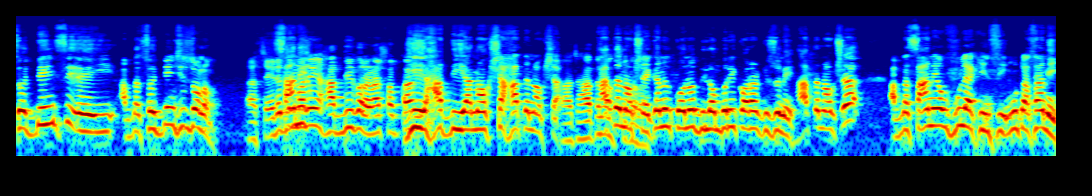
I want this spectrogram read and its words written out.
চোদ্দ ইঞ্চি এই আপনার চোদ্দ ইঞ্চি জলম। আচ্ছা মানে হাত দিয়ে করা না সব কাজ? জি হাত দিয়া নকশা হাতে নকশা। আচ্ছা হাতে হাতে নকশা নকশা এখানে কোনো বিলম্বরী করার কিছু নেই। হাতে নকশা আপনার সানি ফুল এক ইঞ্চি মোটা সানি।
